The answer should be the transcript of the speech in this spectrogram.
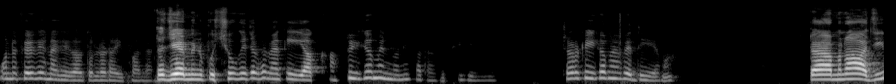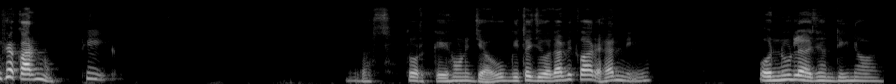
ਉਹਨੇ ਫਿਰ ਕਿਸੇ ਨਾ ਕਿਸੇ ਗੱਲ ਤੋਂ ਲੜਾਈ ਪਾ ਲੈਣੀ। ਤੇ ਜੇ ਮੈਨੂੰ ਪੁੱਛੂਗੀ ਤੇ ਫਿਰ ਮੈਂ ਕੀ ਆਖਾਂ? ਤੁਸੀਂ ਕਿਹਾ ਮੈਨੂੰ ਨਹੀਂ ਪਤਾ ਕਿੱਥੇ ਗਈ ਹੈ ਚਲੋ ਠੀਕ ਆ ਮੈਂ ਫਿਰ ਦੇ ਆਵਾਂ। ਟਾਈਮ ਨਾਲ ਆ ਜੀ ਫਿਰ ਕਰਨ ਨੂੰ। ਠੀਕ। ਦੱਸ ਤੁਰ ਕੇ ਹੁਣ ਜਾਊਗੀ ਤੇ ਜੋਦਾ ਵੀ ਘਰ ਹੈ ਨਹੀਂ ਉਹਨੂੰ ਲੈ ਜਾਂਦੀ ਨਾਲ।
